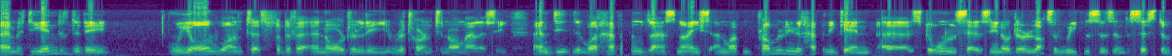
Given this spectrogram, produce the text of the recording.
um, at the end of the day, we all want a sort of a, an orderly return to normality. And the, the, what happened last night, and what probably will happen again, uh, as Donal says, you know, there are lots of weaknesses in the system,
